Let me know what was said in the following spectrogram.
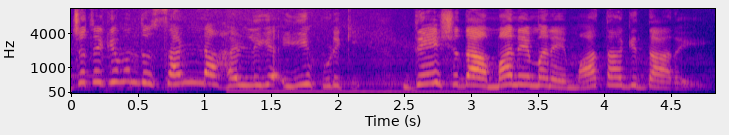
ಜೊತೆಗೆ ಒಂದು ಸಣ್ಣ ಹಳ್ಳಿಯ ಈ ಹುಡುಗಿ ದೇಶದ ಮನೆ ಮನೆ ಮಾತಾಗಿದ್ದಾರೆ.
